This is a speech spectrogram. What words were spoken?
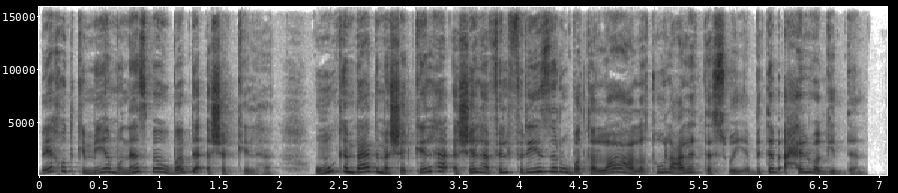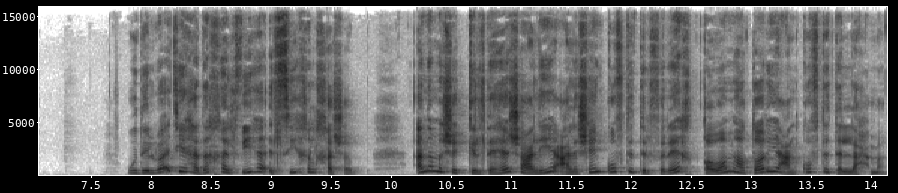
باخد كمية مناسبة وببدأ أشكلها وممكن بعد ما أشكلها أشيلها في الفريزر وبطلعها على طول على التسوية بتبقى حلوة جدا. ودلوقتي هدخل فيها السيخ الخشب. أنا ما شكلتهاش عليه علشان كفتة الفراخ قوامها طري عن كفتة اللحمة.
